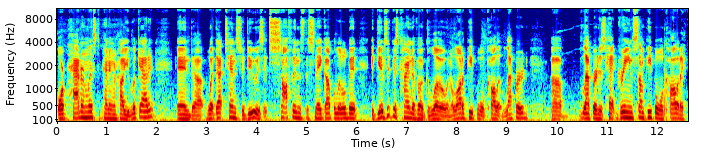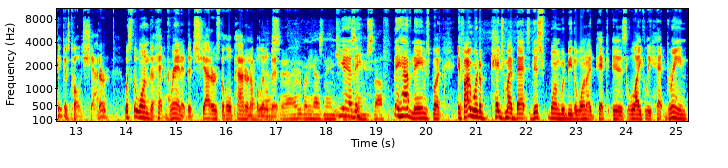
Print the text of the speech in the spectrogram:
or patternless, depending on how you look at it. And uh, what that tends to do is it softens the snake up a little bit. It gives it this kind of a glow, and a lot of people will call it leopard. Uh, leopard is het green. Some people will call it, I think it's called shatter. What's the one, the het granite, that shatters the whole pattern up a little Yes, bit? Yeah, everybody has names for Yeah, the they- same stuff. they have names, but if I were to hedge my bets, this one would be the one I'd pick is likely het green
